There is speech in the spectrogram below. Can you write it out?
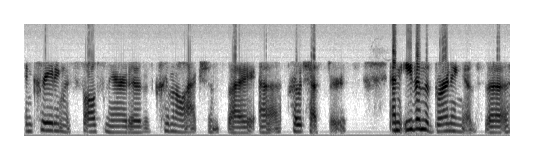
in creating this false narrative of criminal actions by uh, protesters. And even the burning of the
